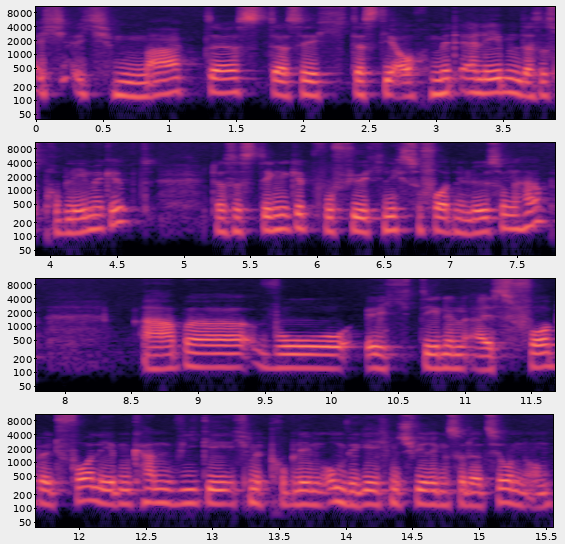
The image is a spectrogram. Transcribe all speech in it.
ich, ich mag das, dass, ich, dass die auch miterleben, dass es Probleme gibt, dass es Dinge gibt, wofür ich nicht sofort eine Lösung habe, aber wo ich denen als Vorbild vorleben kann, wie gehe ich mit Problemen um, wie gehe ich mit schwierigen Situationen um.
